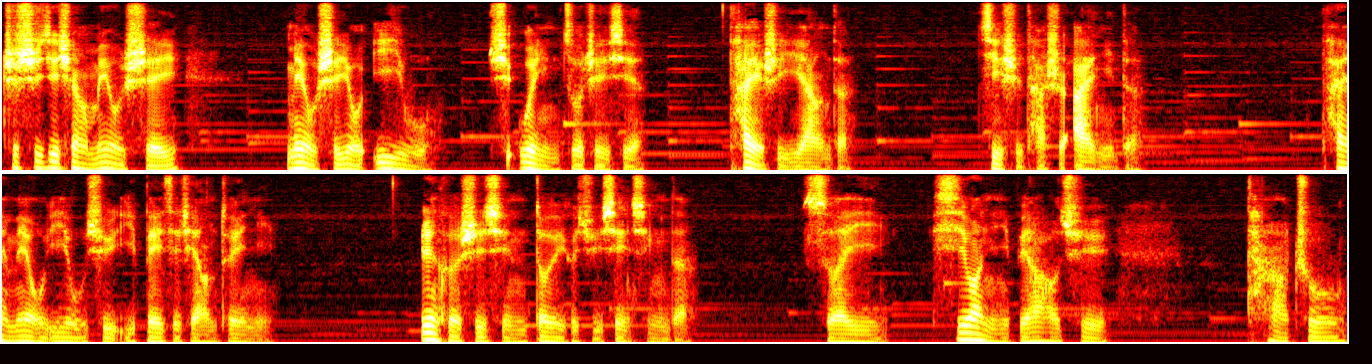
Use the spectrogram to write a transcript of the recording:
这世界上没有谁，没有谁有义务去为你做这些，他也是一样的。即使他是爱你的，他也没有义务去一辈子这样对你。任何事情都有一个局限性的，所以希望你不要去踏出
